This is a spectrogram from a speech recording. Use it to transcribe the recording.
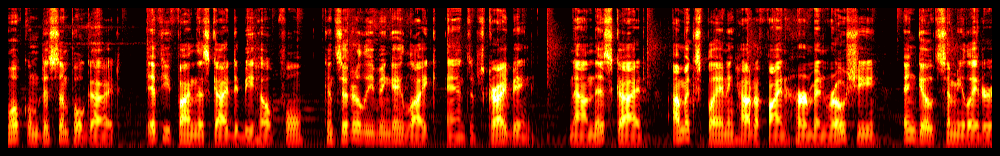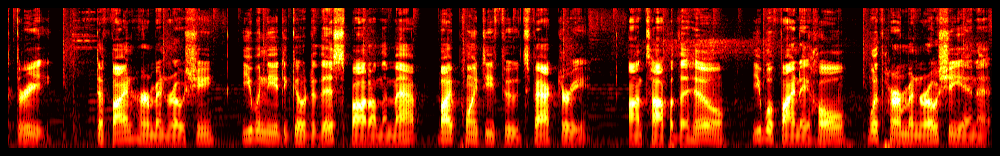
Welcome to Simple Guide. If you find this guide to be helpful, consider leaving a like and subscribing. Now in this guide, I'm explaining how to find Herman Roshi in Goat Simulator 3. To find Herman Roshi, you would need to go to this spot on the map by Pointy Foods Factory. On top of the hill, you will find a hole with Herman Roshi in it.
